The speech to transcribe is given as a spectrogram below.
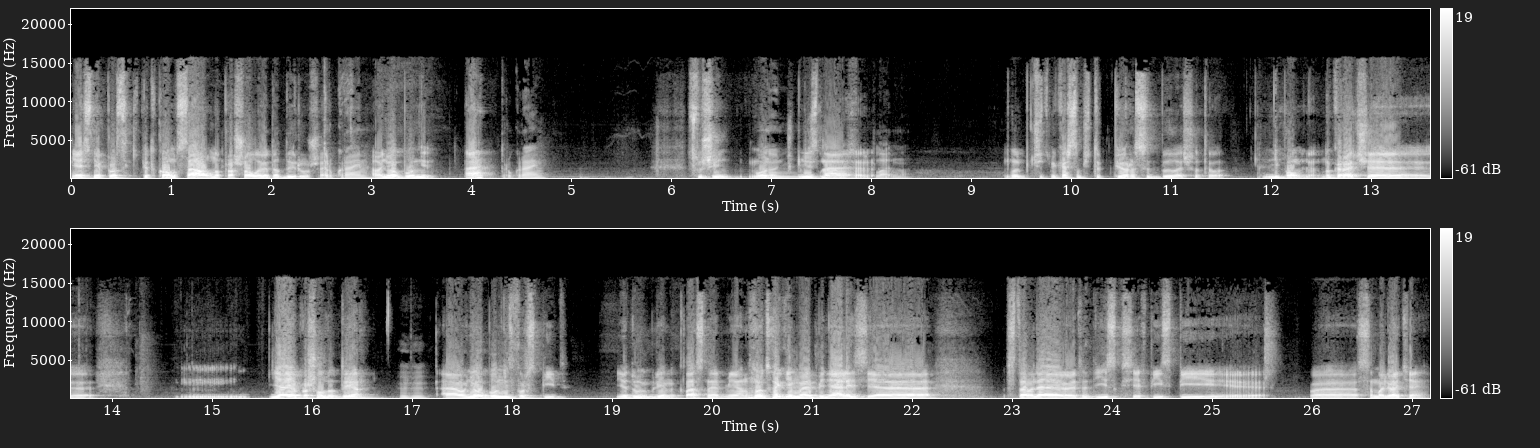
Я с ней просто кипятком сал, но прошел ее до дыр уже. True Crime? А у него был не... А? True Crime? Слушай, вот Ну, не знаю. Ладно. Ну, что-то, мне кажется, там что-то Pursuit было, что-то вот, не помню. Ну, короче, я ее прошел до дыр, Мгм. а у него был Need for Speed. Я думаю, блин, классный обмен. В итоге мы обменялись, я вставляю этот диск себе в PSP в самолете,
